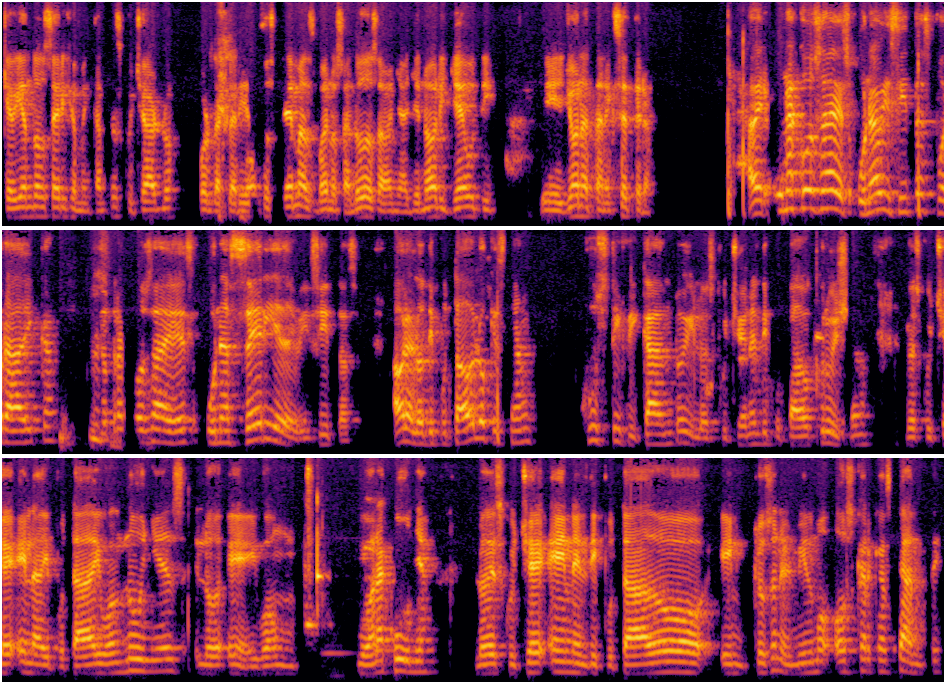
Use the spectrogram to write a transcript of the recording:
Qué bien, don Sergio, me encanta escucharlo por la claridad de sus temas. Bueno, saludos a doña Yenori, Yeudi, eh, Jonathan, etcétera. A ver, una cosa es una visita esporádica y otra cosa es una serie de visitas. Ahora, los diputados lo que están justificando, y lo escuché en el diputado Cruzan, lo escuché en la diputada Ivonne Núñez, lo, eh, Ivonne, Ivonne Acuña, lo escuché en el diputado, incluso en el mismo Oscar Cascante,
